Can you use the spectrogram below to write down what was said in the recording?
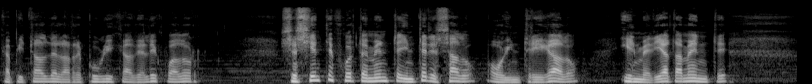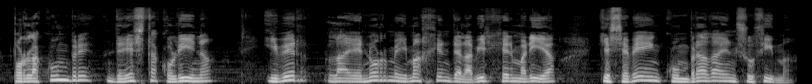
capital de la República del Ecuador, se siente fuertemente interesado o intrigado inmediatamente por la cumbre de esta colina y ver la enorme imagen de la Virgen María que se ve encumbrada en su cima.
